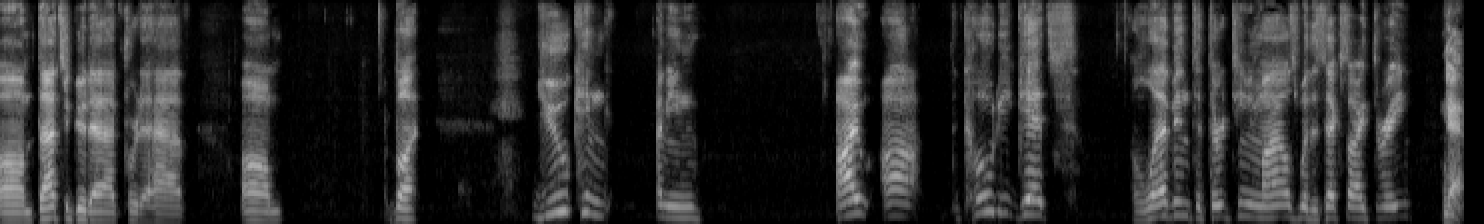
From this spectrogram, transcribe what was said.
Um, that's a good ad for to have. Um, but you can, I mean, I uh, Cody gets 11 to 13 miles with his XI3. Yeah.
